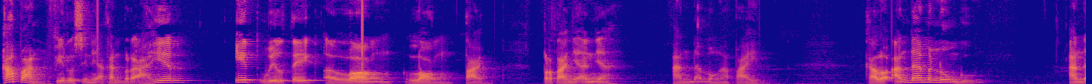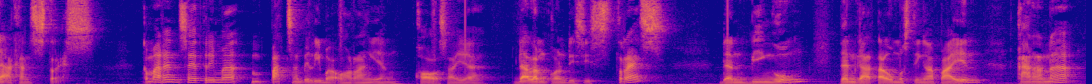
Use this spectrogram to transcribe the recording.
kapan virus ini akan berakhir? It will take a long, long time. Pertanyaannya, Anda mau ngapain? Kalau Anda menunggu, Anda akan stres. Kemarin saya terima 4-5 orang yang call saya dalam kondisi stres dan bingung dan gak tahu mesti ngapain karena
